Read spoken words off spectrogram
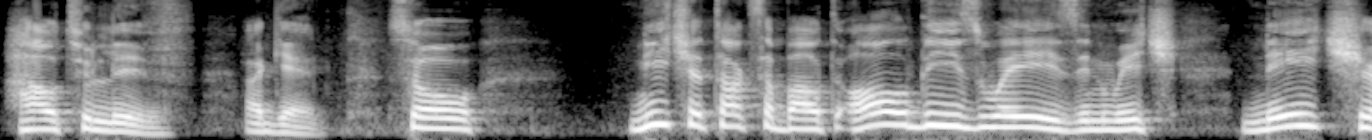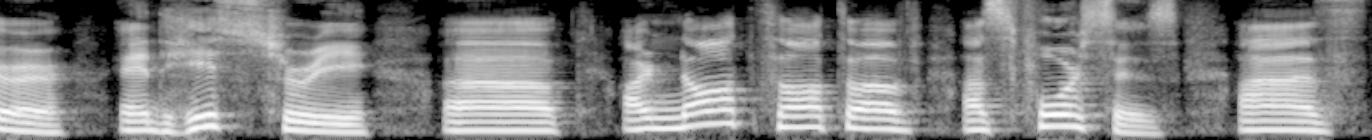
how to live again. So Nietzsche talks about all these ways in which nature and history uh, are not thought of as forces, as,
